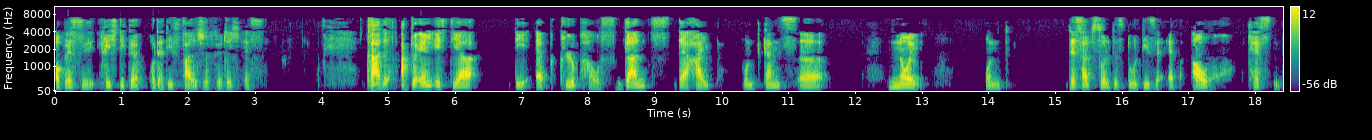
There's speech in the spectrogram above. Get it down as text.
ob es die richtige oder die falsche für dich ist. Gerade aktuell ist ja die App Clubhouse ganz der Hype und ganz äh, neu. Und deshalb solltest du diese App auch testen.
